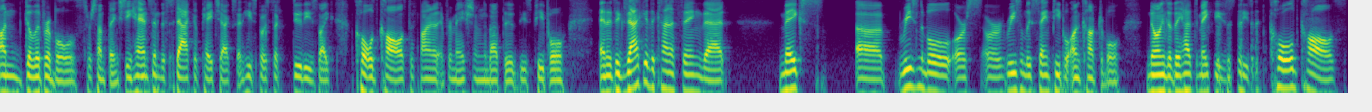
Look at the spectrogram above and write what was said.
undeliverables or something. She hands him the stack of paychecks, and he's supposed to do these like cold calls to find out information about the, these people, and it's exactly the kind of thing that makes uh, reasonable or or reasonably sane people uncomfortable, knowing that they have to make these these cold calls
